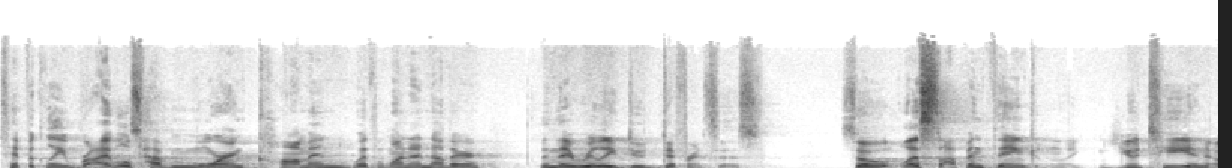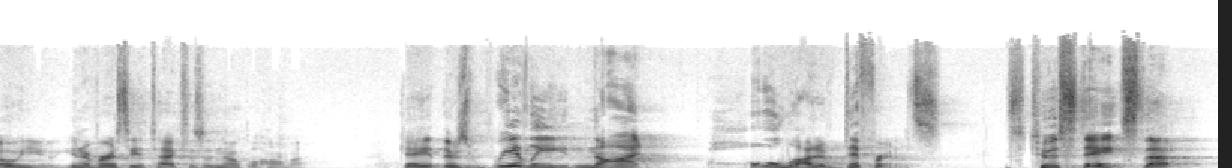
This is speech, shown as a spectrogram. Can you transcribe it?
typically rivals have more in common with one another than they really do differences. So let's stop and think like UT and OU, University of Texas and Oklahoma. Okay, there's really not a whole lot of difference. It's two states that,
